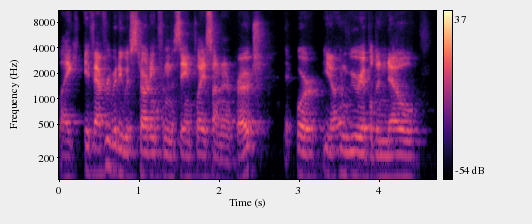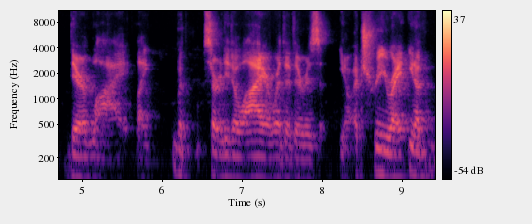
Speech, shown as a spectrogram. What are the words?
Like if everybody was starting from the same place on an approach, or you know, and we were able to know their lie, like with certainty the lie, or whether there was you know a tree right, you know,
